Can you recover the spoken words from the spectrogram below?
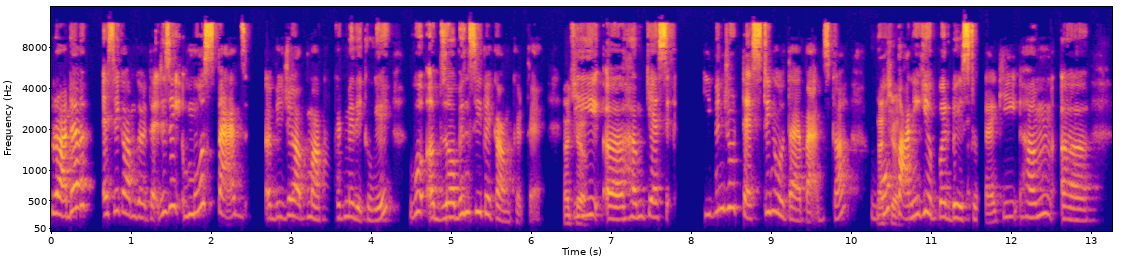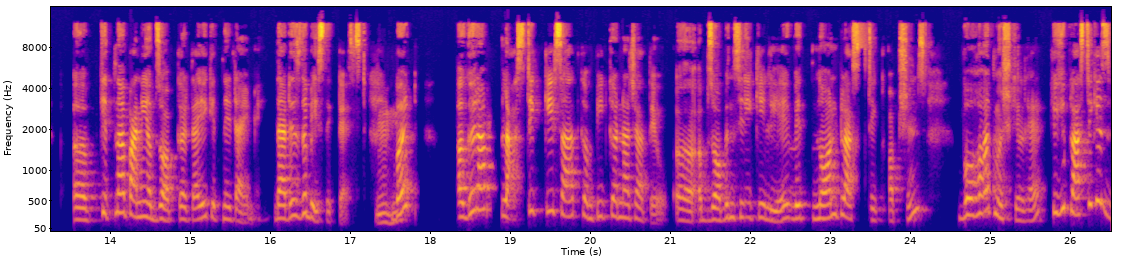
प्रोडक्ट ऐसे काम करता है जैसे मोस्ट पैड्स अभी जो आप मार्केट में देखोगे वो अब्जॉर्बेंसी पे काम करता है अच्छा। कि आ, हम कैसे इवन जो टेस्टिंग होता है पैड्स का वो अच्छा। पानी के ऊपर बेस्ड होता है कि हम अ, अ, कितना पानी अब्जॉर्ब करता है ये कितने टाइम में that is the basic test but अगर आप प्लास्टिक के साथ कंपीट करना चाहते हो अब्जॉर्बेंसी के लिए विथ नॉन प्लास्टिक ऑप्शन बहुत मुश्किल है क्योंकि plastic is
